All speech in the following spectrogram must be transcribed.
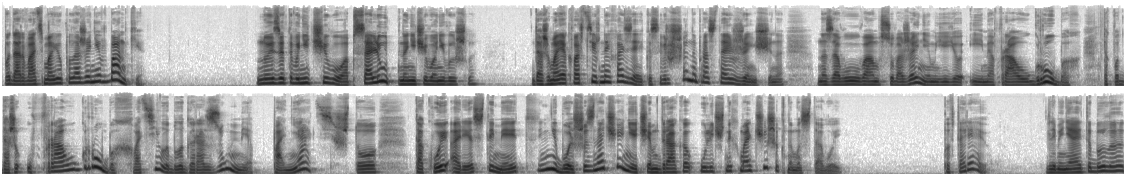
подорвать мое положение в банке. Но из этого ничего, абсолютно ничего не вышло. Даже моя квартирная хозяйка, совершенно простая женщина, назову вам с уважением ее имя фрау Грубах. Так вот, даже у фрау Грубах хватило благоразумия понять, что такой арест имеет не больше значения, чем драка уличных мальчишек на мостовой. Повторяю, для меня это было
